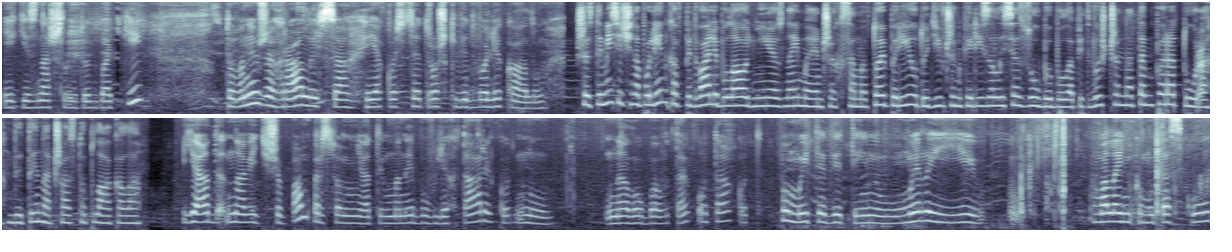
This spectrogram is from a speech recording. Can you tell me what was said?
які знайшли тут батьки, то вони вже гралися, якось це трошки відволікало. Шестимісячна Полінка в підвалі була однією з найменших. Саме в той період у дівчинки різалися зуби, була підвищена температура. Дитина часто плакала. Я навіть, щоб памперс поміняти, в мене був ліхтарик, ну, на лоба отак, от. Помити дитину, мили її в маленькому таску.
